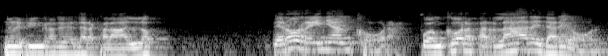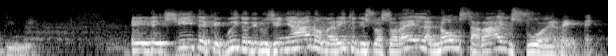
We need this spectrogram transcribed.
non è più in grado di andare a cavallo, però regna ancora, può ancora parlare e dare ordini. E decide che Guido di Lusignano, marito di sua sorella, non sarà il suo erede.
